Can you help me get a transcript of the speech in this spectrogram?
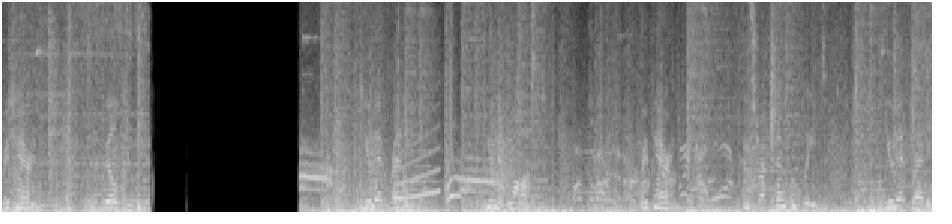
Repairing. Building. Unit ready. Unit lost. Repairing. Construction complete. Unit ready.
